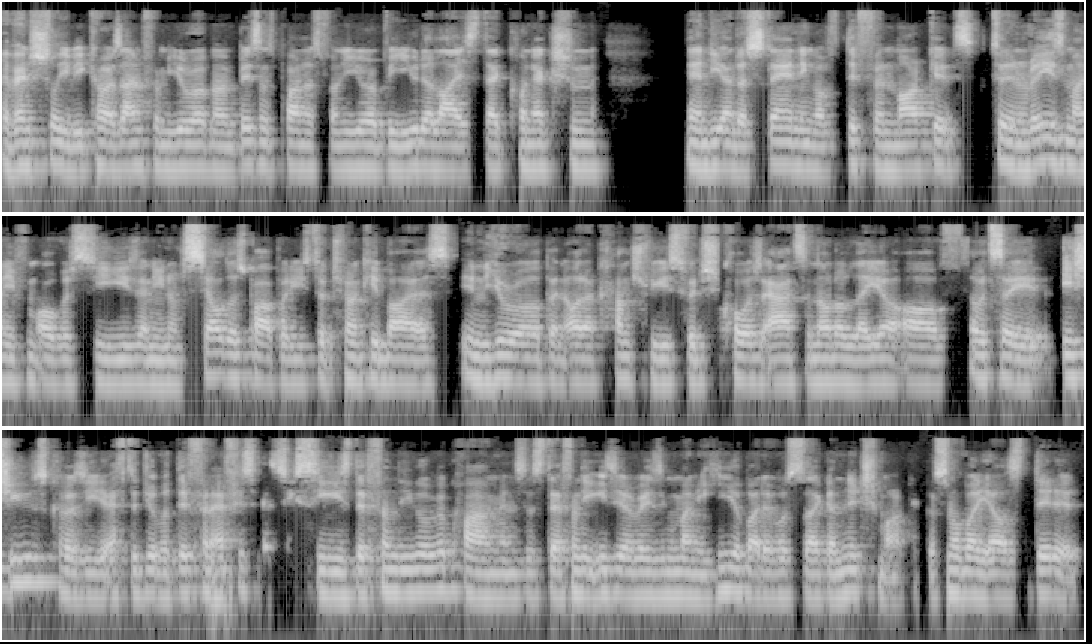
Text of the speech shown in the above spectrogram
eventually, because I'm from Europe, my business partners from Europe, we utilized that connection and the understanding of different markets to then raise money from overseas and, you know, sell those properties to turnkey buyers in Europe and other countries, which of course adds another layer of, I would say, issues because you have to deal with different SECs, different legal requirements. It's definitely easier raising money here, but it was like a niche market because nobody else did it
